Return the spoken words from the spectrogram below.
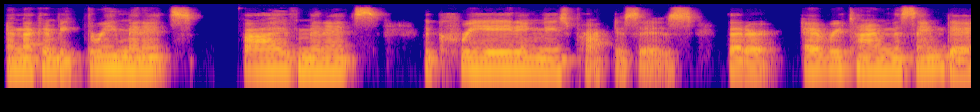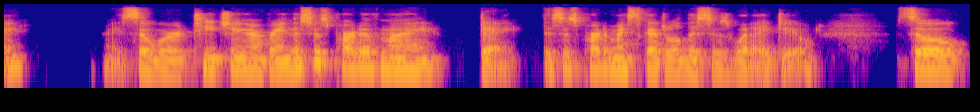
And that can be three minutes, five minutes, but creating these practices that are every time the same day. Right. So we're teaching our brain this is part of my day. This is part of my schedule. This is what I do. So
